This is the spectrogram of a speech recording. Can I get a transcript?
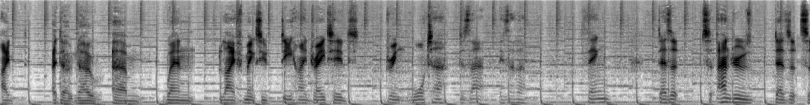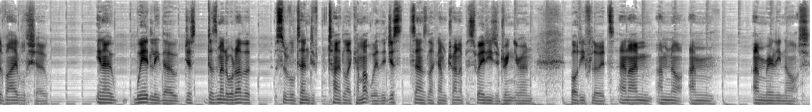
I, I don't know. Um, when life makes you dehydrated, drink water. Does that is that a thing? Desert. Andrew's desert survival show. You know, weirdly though, just doesn't matter what other sort of alternative title I come up with. It just sounds like I'm trying to persuade you to drink your own body fluids, and I'm I'm not. I'm I'm really not.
